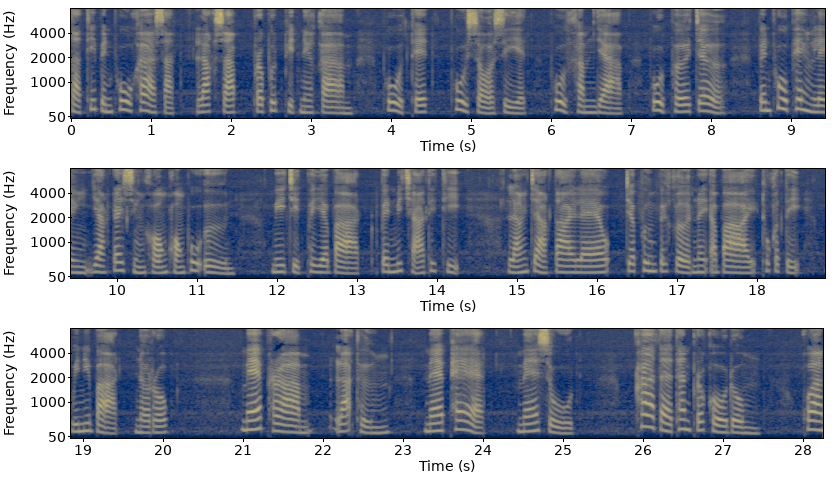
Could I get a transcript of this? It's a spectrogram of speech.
ษัตริย์ที่เป็นผู้ฆ่าสัตว์ ลักทรัพย์ ประพฤติผิดเนกาม พูดเท็จ พูดส่อเสียด พูดคำหยาบ พูดเพ้อเจ้อ เป็นผู้เพ่งเล็งอยากได้สิ่งของของผู้อื่น มีจิตพยาบาท เป็นมิจฉาทิฐิ หลังจากตายแล้วจะพึงไปเกิดในอบาย ทุกติ วินิบาตนรก แม้พรามละถึง แม้แพทย์ แม้สูตรข้าแต่ท่านพระโคดม ความ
